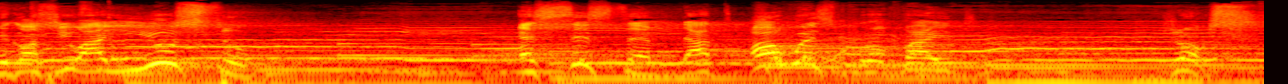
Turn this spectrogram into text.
because you are used to a system that always provides drugs.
